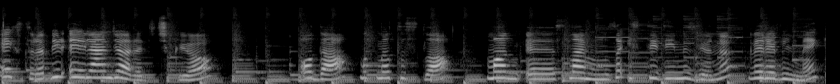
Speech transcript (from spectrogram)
ekstra bir eğlence aracı çıkıyor. O da mıknatısla e, slime'ımıza istediğimiz yönü verebilmek.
